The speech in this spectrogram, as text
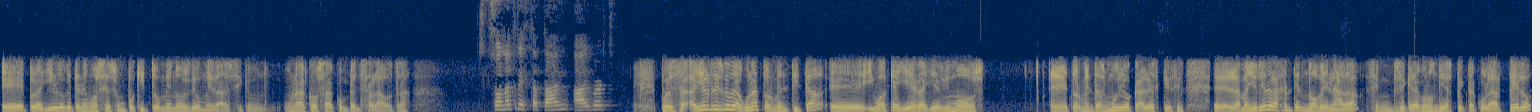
eh, pero allí lo que tenemos es un poquito menos de humedad, así que una cosa compensa la otra. ¿Zona triestatal, Albert? Pues hay el riesgo de alguna tormentita, eh, igual que ayer. Ayer vimos eh, tormentas muy locales, que decir, eh, la mayoría de la gente no ve nada, se, queda con un día espectacular, pero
